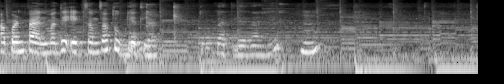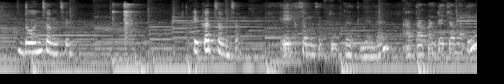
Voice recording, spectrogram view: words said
आपण पॅनमध्ये एक चमचा तूप घेतला. तूप घातलेलं आहे. दोन चमचे. एकच चमचा. एक चमचा तूप घातलेला आहे. आता आपण त्याच्यामध्ये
